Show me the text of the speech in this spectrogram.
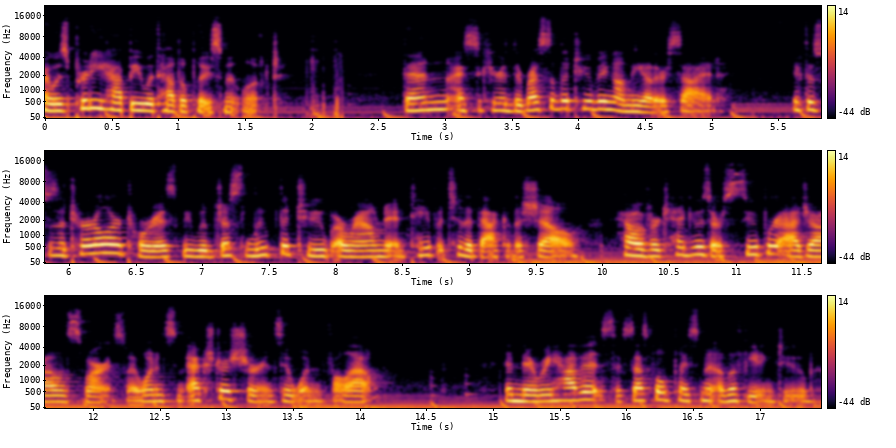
I was pretty happy with how the placement looked. Then I secured the rest of the tubing on the other side. If this was a turtle or tortoise, we would just loop the tube around and tape it to the back of the shell, However, tegus are super agile and smart, so I wanted some extra assurance it wouldn't fall out. And there we have it, successful placement of a feeding tube.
